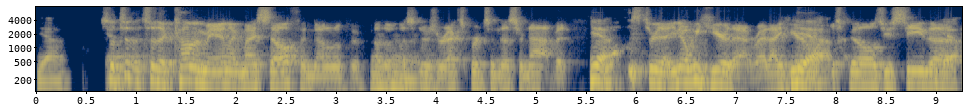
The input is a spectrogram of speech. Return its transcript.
Yeah. So yeah. to, the, to the common man like myself, and I don't know if other mm-hmm. listeners are experts in this or not, but yeah, walk us through that. You know, we hear that, right? I hear yeah. spills. You see the yeah.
